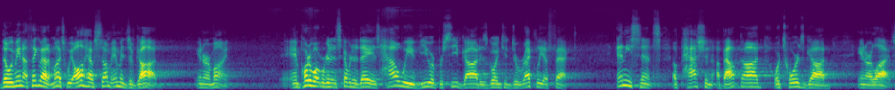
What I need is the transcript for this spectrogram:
though we may not think about it much, we all have some image of God in our mind. And part of what we're going to discover today is how we view or perceive God is going to directly affect any sense of passion about God or towards God in our lives.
